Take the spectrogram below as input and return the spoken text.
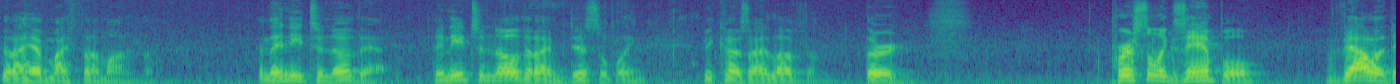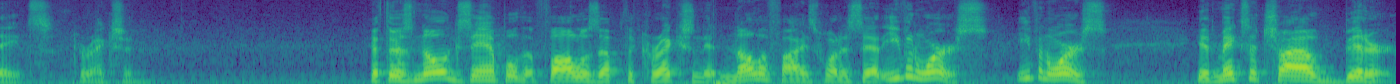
that I have my thumb on them. And they need to know that. They need to know that I'm disciplining because I love them. Third, personal example validates correction. If there's no example that follows up the correction, it nullifies what is said. Even worse, even worse, it makes a child bitter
